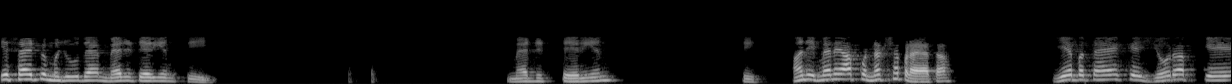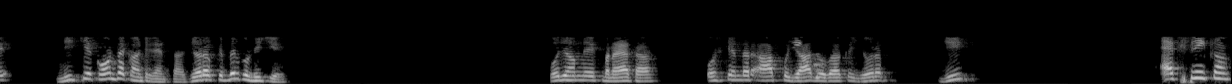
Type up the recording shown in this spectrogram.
इस साइड पे मौजूद है मेडिटेरियन सी। मेडिटेरियन सी। हाँ जी मैंने आपको नक्शा पढ़ाया था। ये बताएँ कि यूरोप के नीचे कौन सा कॉन्टिनेंट था? यूरोप के बिल्कुल नीचे। वो जो हमने एक बनाया था उसके अंदर आपको याद होगा कि यूरोप जी? अफ्रीका।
